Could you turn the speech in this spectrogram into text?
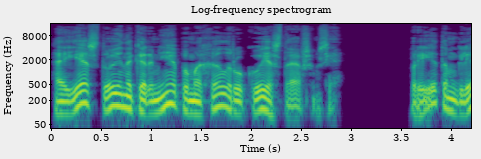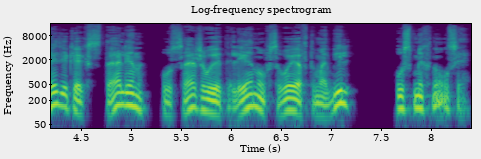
А я, стоя на корме, помахал рукой оставшимся. При этом, глядя, как Сталин усаживает Лену в свой автомобиль, усмехнулся.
